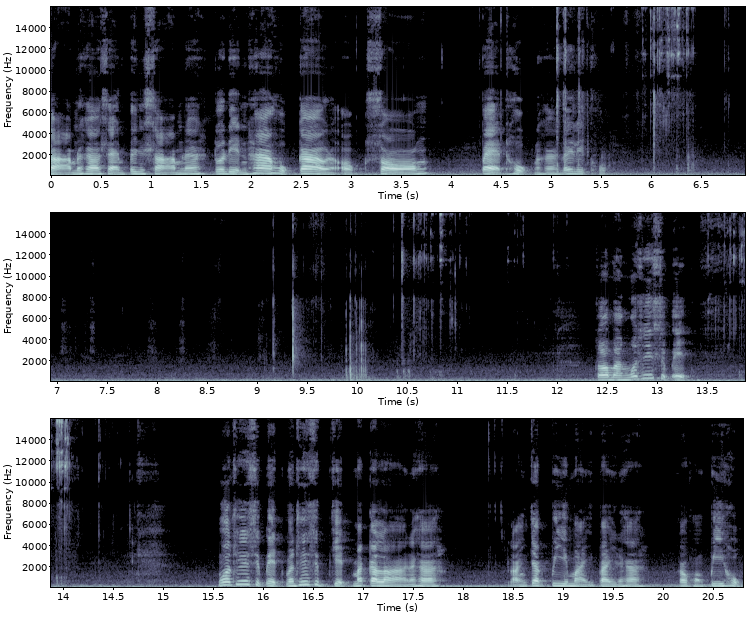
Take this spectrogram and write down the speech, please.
สามนะคะ แสนเป็นสามนะ ตัวเด่นห้าหกเก้านะออกสองแปดหกนะคะ ได้เลขหก ต่อมางวดที่สิบเอ็ดงวดที่สิบเอ็ดวันที่สิบเจ็ดมกรานะคะ หลังจากปีใหม่ไปนะคะก็ของปีหก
